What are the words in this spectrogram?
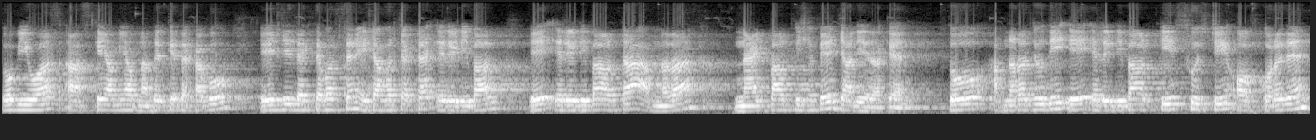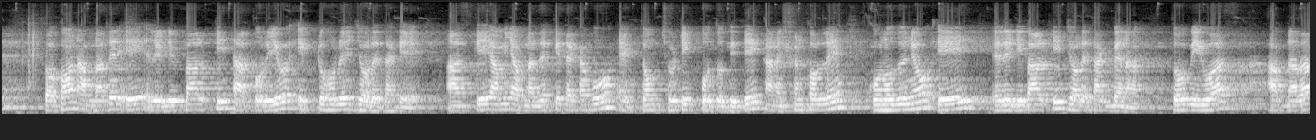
তো ভিউয়ার্স আজকে আমি আপনাদেরকে দেখাবো। এই যে দেখতে পাচ্ছেন, এটা হচ্ছে একটা এলইডি বাল্ব। এই এলইডি বাল্বটা আপনারা নাইট বাল্ব হিসেবে জ্বালিয়ে রাখেন। তো, আপনারা যদি এই এলইডি বাল্বটি সুইচটি অফ করে দেন, তখন আপনাদের এই এলইডি বাল্বটি তারপরেও একটু হলে জ্বলে থাকে। আজকে আমি আপনাদেরকে দেখাবো একদম সঠিক পদ্ধতিতে কানেকশন করলে কোনোদিনও এই এলইডি বাল্বটি জ্বলে থাকবে না। তো ভিউয়ার্স আপনারা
